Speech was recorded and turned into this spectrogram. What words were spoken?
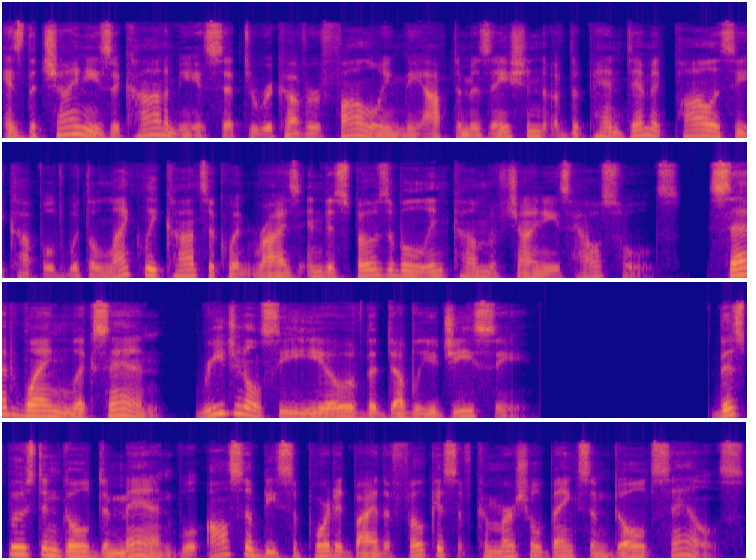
as the Chinese economy is set to recover following the optimization of the pandemic policy coupled with the likely consequent rise in disposable income of Chinese households said Wang Lixin, regional CEO of the WGC. This boost in gold demand will also be supported by the focus of commercial banks on gold sales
